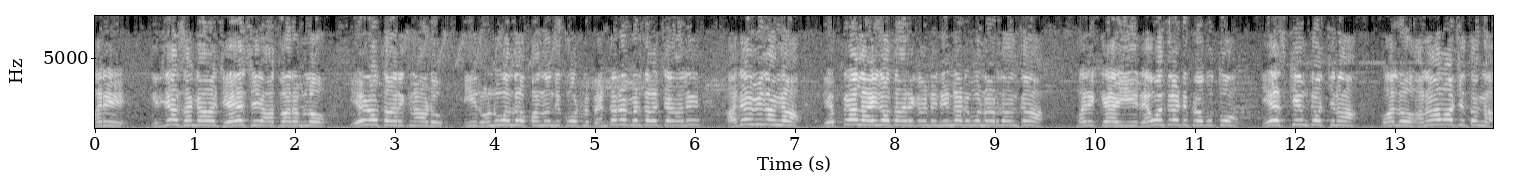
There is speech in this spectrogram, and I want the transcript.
మరి గిరిజన సంఘాల జేఏసీ ఆధ్వర్యంలో ఏడో తారీఖు నాడు ఈ రెండు వందల పంతొమ్మిది కోట్లు వెంటనే విడుదల చేయాలి. అదేవిధంగా ఏప్రిల్ ఐదో తారీఖు అంటే నిన్నటి మొన్నటి దాకా మరి కే- ఈ రేవంత్ రెడ్డి ప్రభుత్వం ఏ స్కీమ్తో వచ్చినా వాళ్ళు అనాలోచితంగా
